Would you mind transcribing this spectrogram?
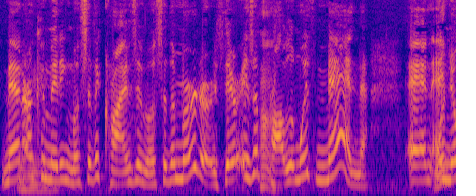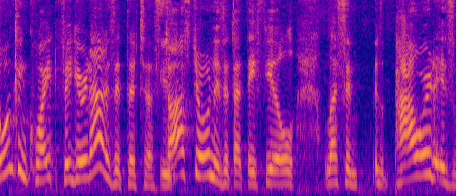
Men mm. are hmm. committing most of the crimes and most of the murders. There is a huh. problem with men. And, and, no one can quite figure it out. Is it the testosterone? Is it that they feel less empowered? Is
